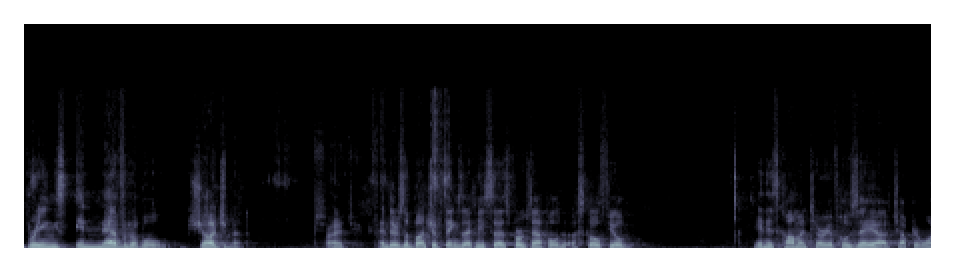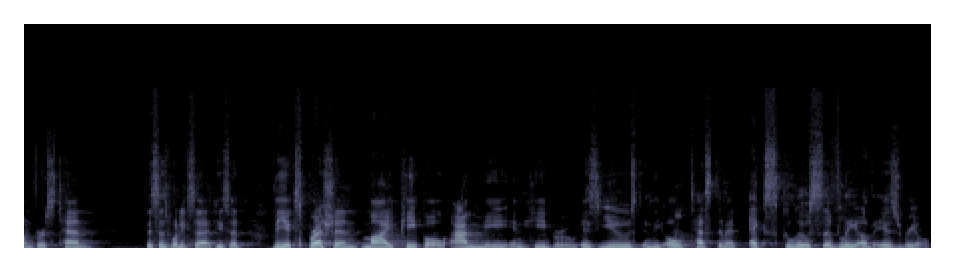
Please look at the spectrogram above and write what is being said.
brings inevitable judgment. Right? And there's a bunch of things that he says. For example, uh, Scofield, in his commentary of Hosea chapter 1, verse 10, this is what he said. He said, The expression my people, ammi in Hebrew, is used in the Old Testament exclusively of Israel,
